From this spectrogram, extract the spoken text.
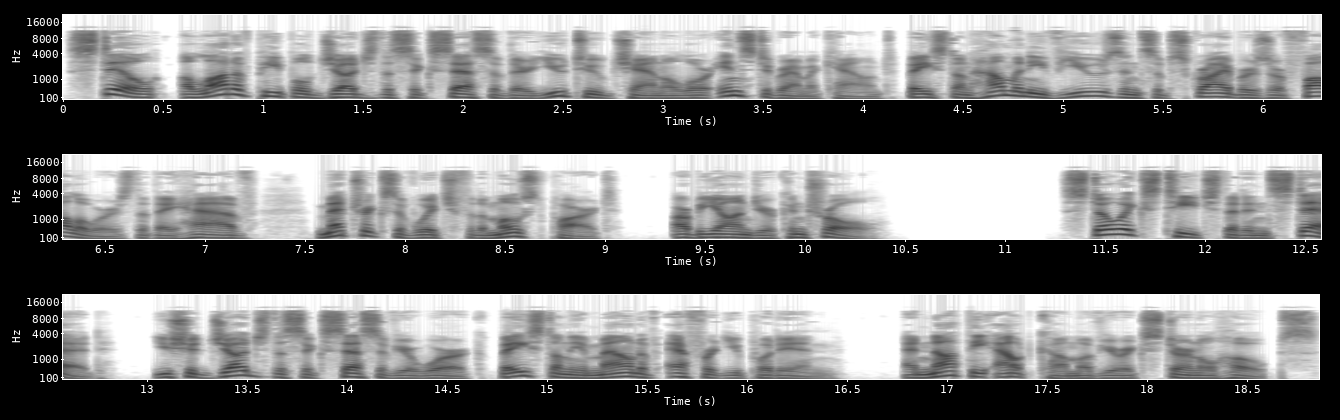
Still, a lot of people judge the success of their YouTube channel or Instagram account based on how many views and subscribers or followers that they have, metrics of which, for the most part, are beyond your control. Stoics teach that instead, you should judge the success of your work based on the amount of effort you put in, and not the outcome of your external hopes.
